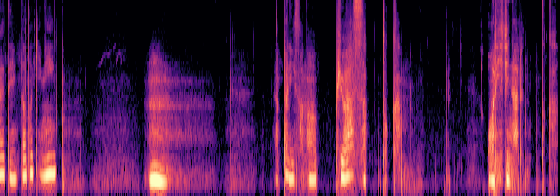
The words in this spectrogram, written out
えていった時にうん。やっぱりそのピュアさとかオリジナルとか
